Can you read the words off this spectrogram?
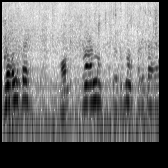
Yung ano pre? Ha? Yung ano? Tutok mo, palita ka.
